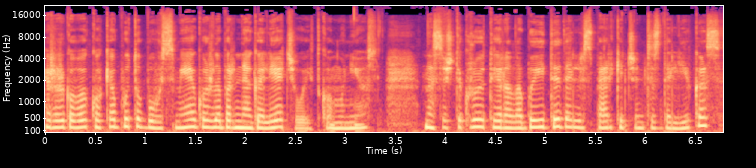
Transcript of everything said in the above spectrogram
Ir aš galvoju, kokia būtų bausmė, jeigu aš dabar negalėčiau eiti komunijos. Nes iš tikrųjų tai yra labai didelis perkyčiantis dalykas.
